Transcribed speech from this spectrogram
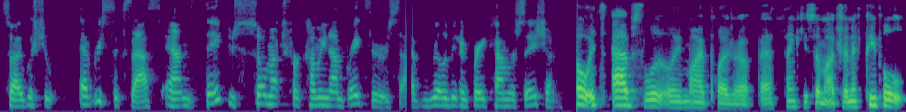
so I wish you every success. And thank you so much for coming on Breakthroughs. I've really been a great conversation. Oh, it's absolutely my pleasure, Beth. Thank you so much. And if people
